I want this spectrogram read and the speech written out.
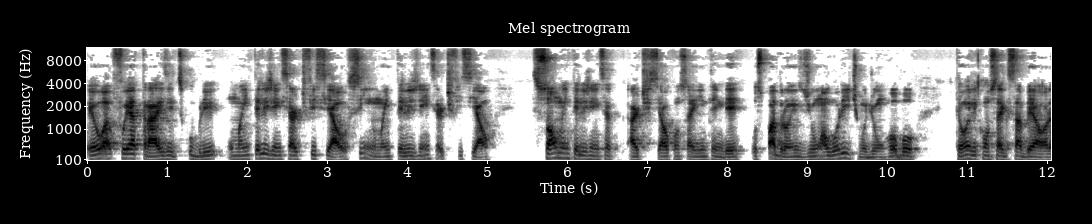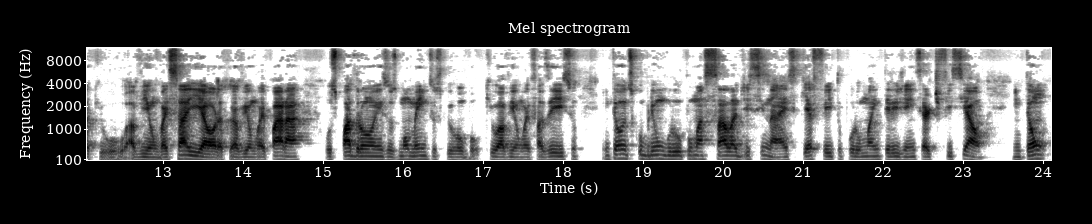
eu fui atrás e descobri uma inteligência artificial, sim, uma inteligência artificial só uma inteligência artificial consegue entender os padrões de um algoritmo, de um robô. Então ele consegue saber a hora que o avião vai sair, a hora que o avião vai parar, os padrões, os momentos que o robô, que o avião vai fazer isso. Então eu descobri um grupo, uma sala de sinais que é feito por uma inteligência artificial. Então,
